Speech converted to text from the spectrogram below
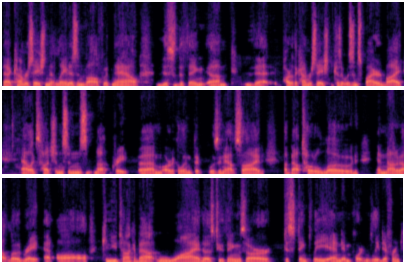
that conversation that Lane is involved with now, this is the thing um, that part of the conversation because it was inspired by Alex Hutchinson's not great um, article in, that was in Outside about total load and not about load rate at all. Can you talk about why those two things are distinctly and importantly different?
